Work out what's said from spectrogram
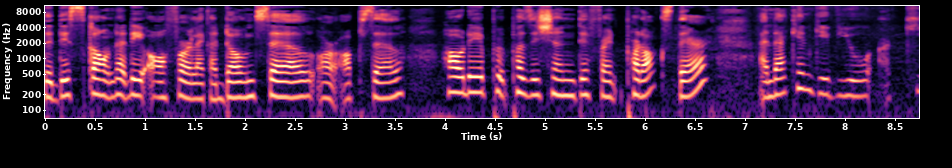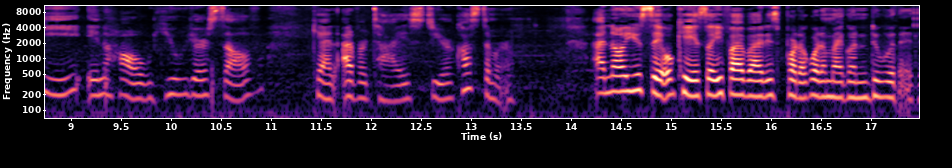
the discount that they offer, like a downsell or upsell, how they position different products there, and that can give you a key in how you yourself can advertise to your customer. And now you say, okay, so if I buy this product, what am I going to do with it?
